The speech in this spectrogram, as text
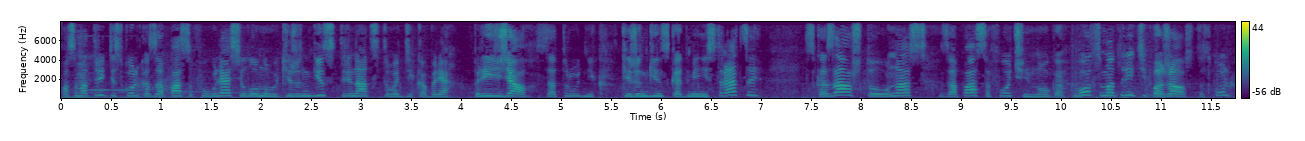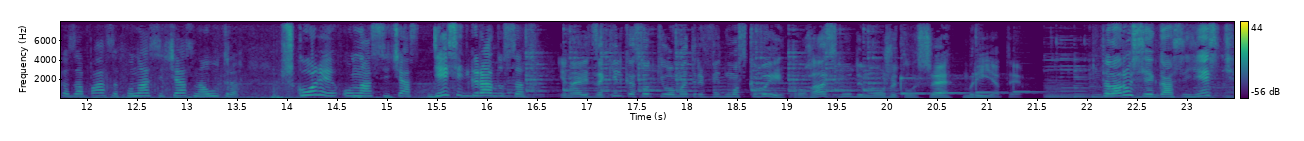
Посмотрите, сколько запасов угля село Новокижингинск 13 декабря. Приезжал сотрудник Кижингинской администрации, сказал, что у нас запасов очень много. Вот смотрите, пожалуйста, сколько запасов у нас сейчас на утро. В школе у нас сейчас 10 градусов. І навіть за кількасот кілометрів від Москви про газ люди можуть лише мріяти. В Белоруссии газ есть.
